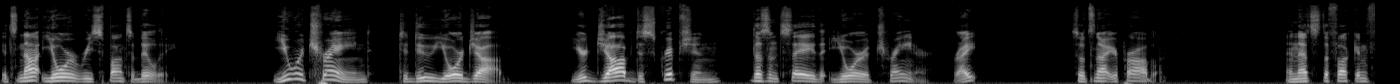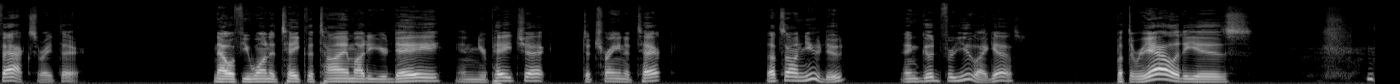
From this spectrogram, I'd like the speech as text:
It's not your responsibility. You were trained to do your job. Your job description doesn't say that you're a trainer, right? So it's not your problem. And that's the fucking facts right there. Now, if you want to take the time out of your day and your paycheck to train a tech, that's on you, dude. And good for you, I guess. But the reality is.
